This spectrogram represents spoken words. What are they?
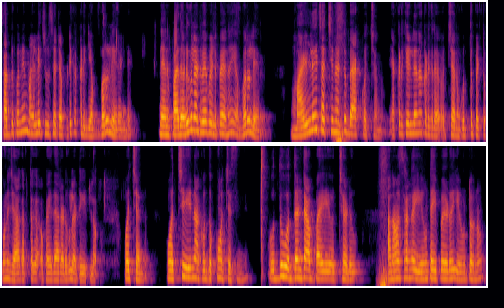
సర్దుకొని మళ్ళీ చూసేటప్పటికి అక్కడికి ఎవ్వరూ లేరండి. నేను పది అడుగులు అటువైపు వెళ్ళిపోయాను ఎవ్వరూ లేరు. మళ్ళీ చచ్చినట్టు బ్యాక్కి వచ్చాను. ఎక్కడికి వెళ్ళానో అక్కడికి వచ్చాను. గుర్తు పెట్టుకుని జాగ్రత్తగా ఒక ఐదారు అడుగులు అటు ఇట్లో వచ్చాను. వచ్చి నాకు దుఃఖం వచ్చేసింది. వద్దు వద్దంటే ఆ అబ్బాయి వచ్చాడు. అనవసరంగా ఏమిటైపోయాడో ఏమిటోనో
